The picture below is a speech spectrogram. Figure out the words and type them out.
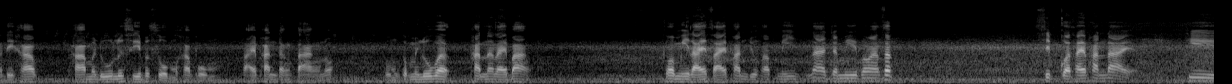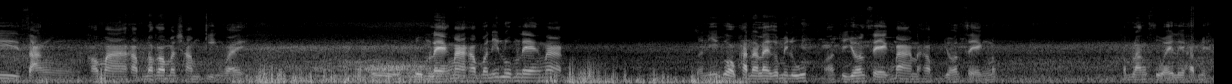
วัสดีครับ พามาดูฤาษีผสมครับ ผมสายพันธุ์ต่าง ๆ เนาะผมก็ไม่รู้ว่าพันธุ์อะไรบ้าง ก็มีหลายสายพันธุ์อยู่ครับ มีน่าจะมีประมาณสักสิบกว่าสายพันธุ์ได้ ที่สั่งเขามาครับ แล้วก็มาชำกิ่งไว้โอ้ลมแรงมากครับ วันนี้ลมแรงมากวันนี้ก็พันธุ์อะไรก็ไม่รู้อาจจะย้อนแสงบ้างนะครับ ย้อนแสงเนาะกำลังสวยเลยครับเนี่ย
